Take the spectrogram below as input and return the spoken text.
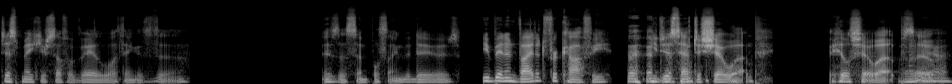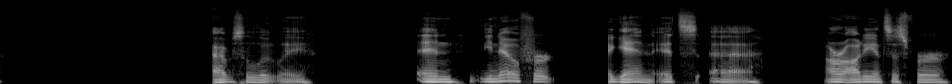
Just make yourself available. I think is the is the simple thing to do. Is you've been invited for coffee. You just have to show up. He'll show up. Oh, so yeah. absolutely. And you know, for again, it's uh our audience is for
